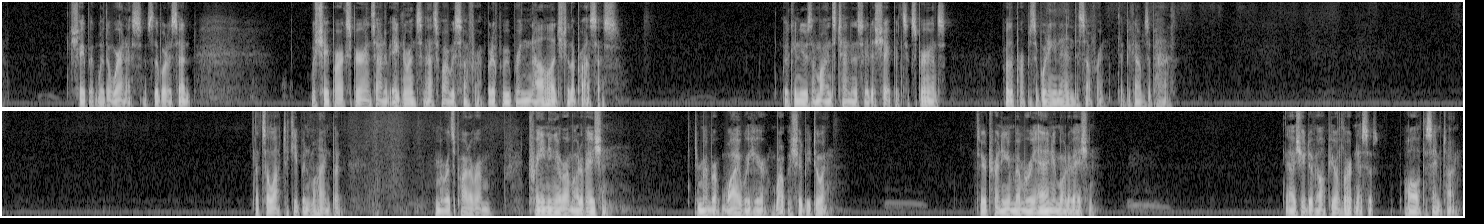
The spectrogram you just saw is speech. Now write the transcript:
Shape it with awareness. As the Buddha said, we shape our experience out of ignorance, and that's why we suffer. But if we bring knowledge to the process, we can use the mind's tendency to shape its experience for the purpose of putting an end to suffering. It becomes a path. That's a lot to keep in mind, but remember it's part of our training of our motivation to remember why we're here, what we should be doing. So you're training your memory and your motivation as you develop your alertness all at the same time.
